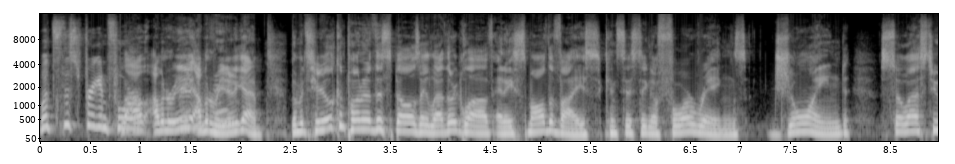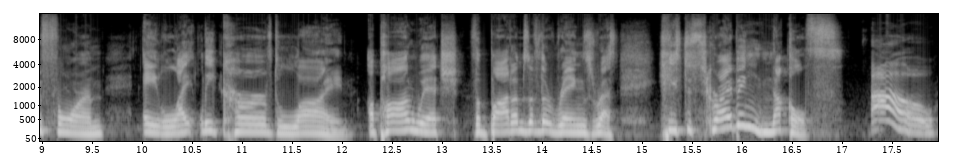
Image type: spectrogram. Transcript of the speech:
what's this friggin' for? I'm, I'm gonna read it. I'm gonna read it again. The material component of this spell is a leather glove and a small device consisting of four rings joined so as to form a lightly curved line upon which the bottoms of the rings rest. He's describing knuckles. Oh,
